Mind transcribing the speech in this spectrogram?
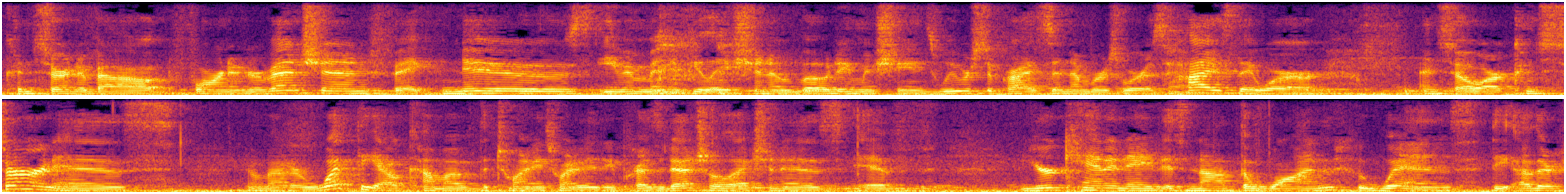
Concerned about foreign intervention, fake news, even manipulation of voting machines. We were surprised the numbers were as high as they were. And so our concern is no matter what the outcome of the 2020 presidential election is, if your candidate is not the one who wins, the other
